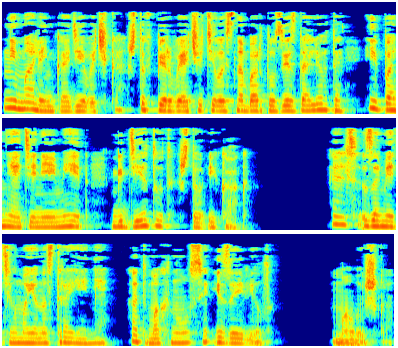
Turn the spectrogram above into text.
Не маленькая девочка, что впервые очутилась на борту звездолета и понятия не имеет, где тут, что и как. Эльс заметил мое настроение, отмахнулся и заявил. «Малышка,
